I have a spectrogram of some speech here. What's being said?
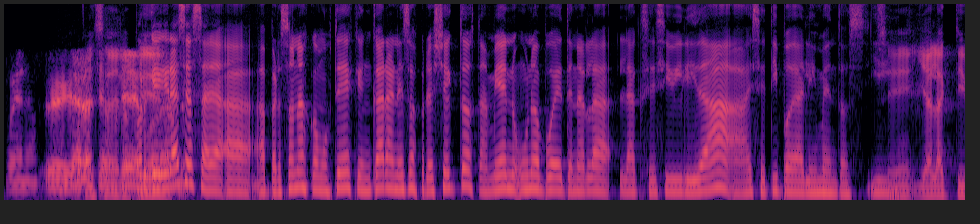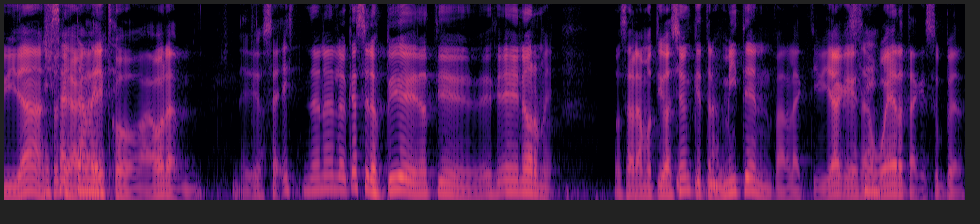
Bueno, Eh, gracias. Porque gracias a, a- a personas como ustedes que encaran esos proyectos, también uno puede tener la, la accesibilidad a ese tipo de alimentos. Y Sí, y a la actividad, yo les agradezco ahora. eh, o sea, es- no, no, lo que hacen los pibes no tiene, es, es enorme. O sea, la motivación que transmiten para la actividad, que es la Sí. huerta, que es súper.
